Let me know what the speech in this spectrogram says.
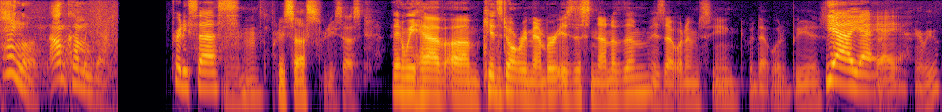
Hang on, I'm coming down. Pretty sus. Pretty sus. Pretty sus. Then we have um, kids don't remember. Is this none of them? Is that what I'm seeing? Would that what it be? Is? Yeah, yeah, yeah, yeah. Here we go.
